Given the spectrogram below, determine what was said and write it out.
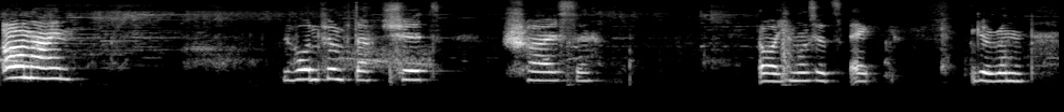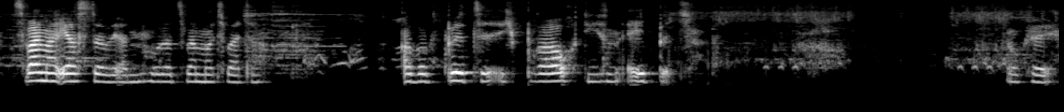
Oh nein! Wir wurden Fünfter. Shit. Scheiße. Aber ich muss jetzt gewinnen. Zweimal Erster werden oder zweimal Zweiter. Aber bitte, ich brauche diesen 8-Bit. Okay.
